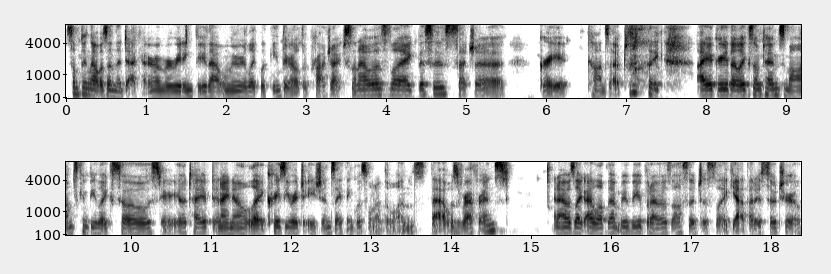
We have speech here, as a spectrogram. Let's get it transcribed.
something that was in the deck. I remember reading through that when we were like looking through all the projects. And I was like, this is such a great concept. like, I agree that like sometimes moms can be like so stereotyped. And I know like Crazy Rich Asians, I think, was one of the ones that was referenced. And I was like, I love that movie. But I was also just like, yeah, that is so true.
